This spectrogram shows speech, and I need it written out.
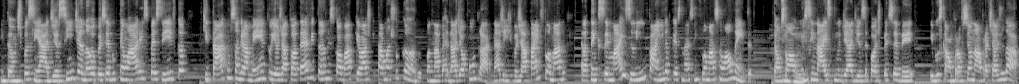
Então, tipo assim, ah, dia sim, dia não, eu percebo que tem uma área específica que tá com sangramento e eu já tô até evitando escovar porque eu acho que tá machucando, quando na verdade é o contrário, né? A gengiva já tá inflamada, ela tem que ser mais limpa ainda, porque senão essa inflamação aumenta. Então, são uhum. alguns sinais que no dia a dia você pode perceber e buscar um profissional para te ajudar.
